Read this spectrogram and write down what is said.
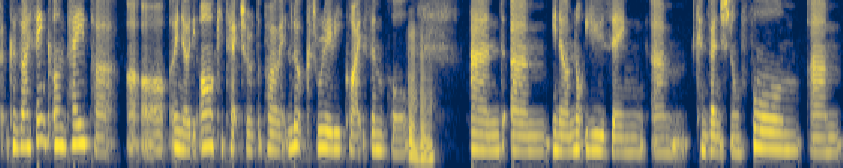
because I think on paper, uh, uh, you know, the architecture of the poem it looks really quite simple. Mm-hmm and um, you know i'm not using um, conventional form um,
